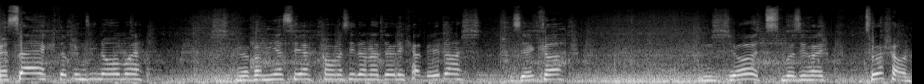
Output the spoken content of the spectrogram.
Grüß euch, da bin ich noch einmal. Wenn man bei mir sieht, kann man sich da natürlich auch wieder. Ist eh klar. Und ja, jetzt muss ich halt zuschauen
